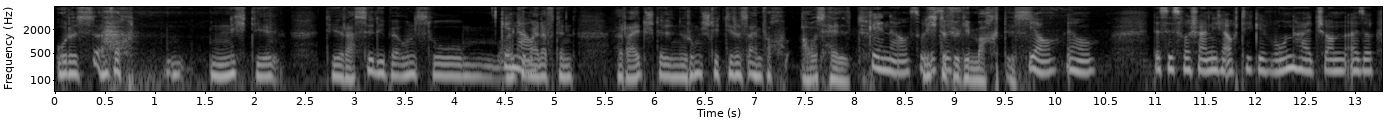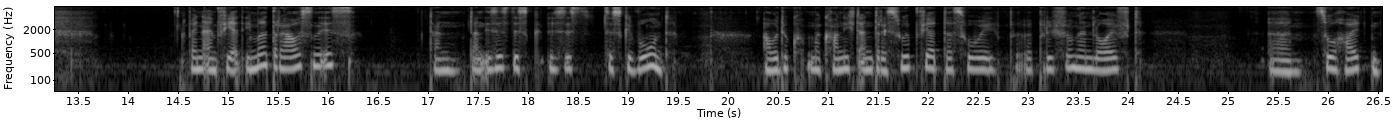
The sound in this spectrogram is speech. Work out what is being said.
Oder ist einfach nicht die, die Rasse, die bei uns so Genau. allgemein auf den Reitstellen rumsteht, die das einfach aushält? genau, so nicht dafür es. gemacht ist. Ja, ja. Das ist wahrscheinlich auch die Gewohnheit schon. Also, wenn ein Pferd immer draußen ist, dann, dann ist es das, es ist das gewohnt. Aber du, man kann nicht ein Dressurpferd, das hohe Prüfungen läuft, ähm, so halten.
